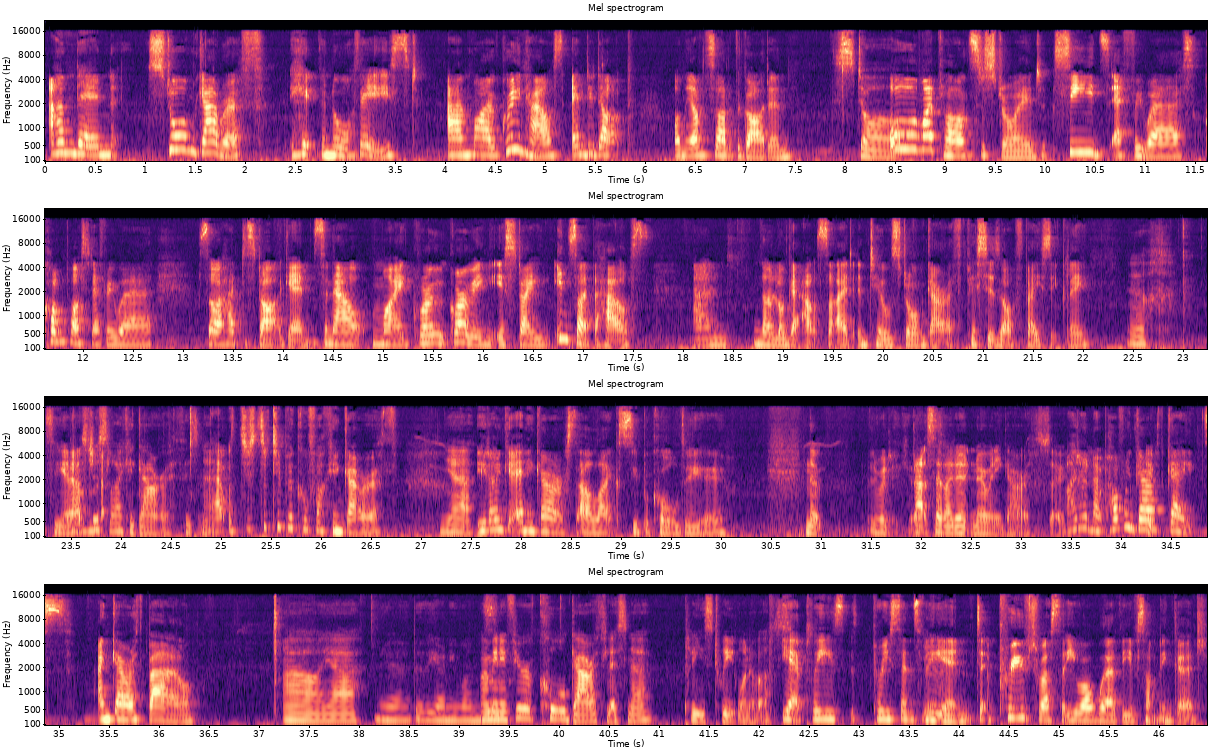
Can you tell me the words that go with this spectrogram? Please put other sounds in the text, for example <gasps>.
And then Storm Gareth hit the northeast, and my greenhouse ended up on the other side of the garden. Stop. All my plants destroyed, seeds everywhere, compost everywhere. So I had to start again. So now my grow- growing is staying inside the house and no longer outside until Storm Gareth pisses off, basically. Ugh. So yeah, that That's was just like a Gareth, isn't it? that was just a typical fucking Gareth. Yeah. You don't get any Gareths that are like super cool, do you? No. Ridiculous. That said, I don't know any Gareth, so. I don't know, apart from Gareth Gates and Gareth Bale. Oh, yeah. Yeah, they're the only ones. I mean, if you're a cool Gareth listener, please tweet one of us. yeah, please, please send something Mm. in to prove to us that you are worthy of something good.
